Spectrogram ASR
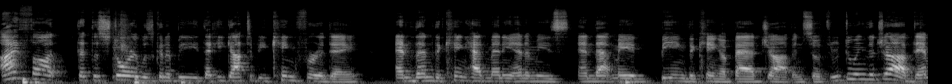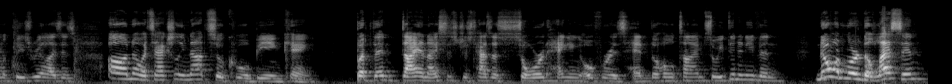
I thought that the story was going to be that he got to be king for a day, and then the king had many enemies, and that made being the king a bad job. And so, through doing the job, Damocles realizes, oh no, it's actually not so cool being king. But then Dionysus just has a sword hanging over his head the whole time, so he didn't even. No one learned a lesson.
